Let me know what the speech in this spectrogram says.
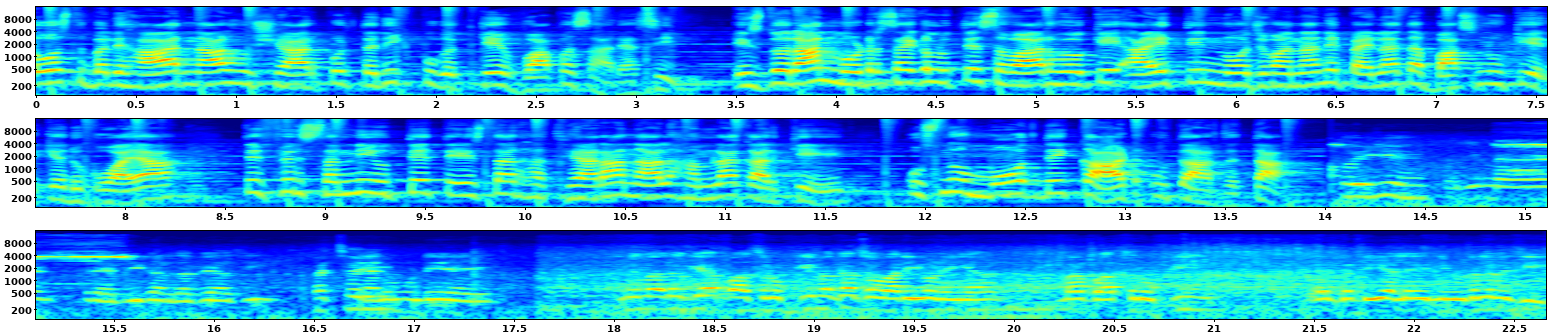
ਦੋਸਤ ਬਲਿਹਾਰ ਨਾਲ ਹੁਸ਼ਿਆਰਪੁਰ ਤਰੀਕ ਭੁਗਤ ਕੇ ਵਾਪਸ ਆ ਰਿਹਾ ਸੀ। ਇਸ ਦੌਰਾਨ ਮੋਟਰਸਾਈਕਲ ਉੱਤੇ ਸਵਾਰ ਹੋ ਕੇ ਆਏ ਤਿੰਨ ਨੌਜਵਾਨਾਂ ਨੇ ਪਹਿਲਾਂ ਤਾਂ ਬੱਸ ਨੂੰ ਘੇਰ ਕੇ ਰੁਕਵਾਇਆ ਤੇ ਫਿਰ ਸੰਨੀ ਉੱਤੇ ਤੇਜ਼ਧਾਰ ਹਥਿਆਰਾਂ ਨਾਲ ਹਮਲਾ ਕਰਕੇ ਉਸ ਨੂੰ ਮੌਤ ਦੇ ਘਾਟ ਉਤਾਰ ਦਿੱਤਾ। ਹੋਈ ਹੈ ਜੀ ਮੈਂ ਡਰਾਈਵਰੀ ਕਰਦਾ ਪਿਆ ਸੀ। ਅੱਛਾ ਜੀ। ਤਿੰਨ ਮੁੰਡੇ ਆਏ। ਉਹਨੇ ਮੈਨੂੰ ਕਿਹਾ ਬੱਸ ਰੋਕੀ। ਮੈਂ ਕਿਹਾ ਸਵਾਰੀ ਹੋਣੀ ਆ। ਮੈਂ ਬੱਸ ਰੋਕੀ। ਉਹ ਗੱਡੀ ਵਾਲੇ ਵਿੱਚ ਸੀ।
